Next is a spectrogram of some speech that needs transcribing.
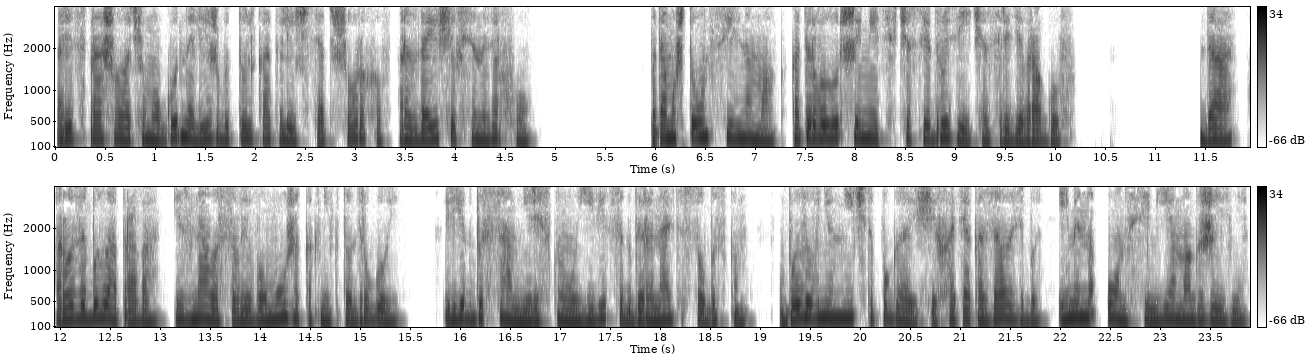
Рид спрашивал о чем угодно, лишь бы только отвлечься от шорохов, раздающихся наверху. Потому что он сильно маг, которого лучше иметь в числе друзей, чем среди врагов. Да, Роза была права и знала своего мужа, как никто другой. Рид бы сам не рискнул явиться к Дерональду с обыском. Было в нем нечто пугающее, хотя, казалось бы, именно он в семье маг жизни,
